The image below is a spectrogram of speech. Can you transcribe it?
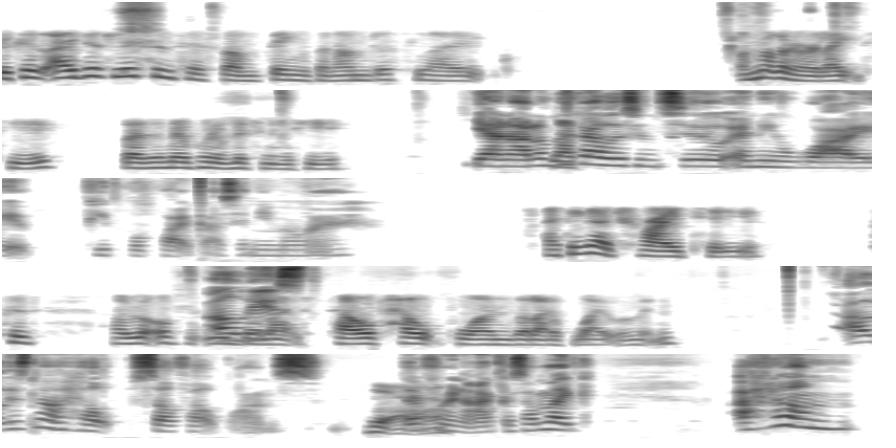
because I just listen to some things and I'm just like, I'm not gonna relate to you. But there's no point of listening to you. Yeah, no, I don't Like- think I listen to any white people podcasts anymore. I think I try to, because a lot of all the like self help ones are like white women. At least not help self help ones. Yeah. Definitely not, because I'm like, I don't.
